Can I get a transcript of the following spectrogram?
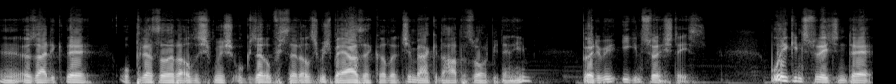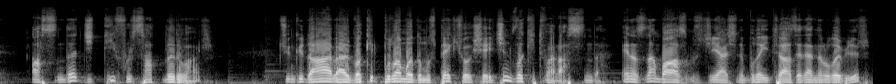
Ee, özellikle o plazalara alışmış, o güzel ofislere alışmış beyaz yakalılar için belki daha da zor bir deneyim. Böyle bir ilginç süreçteyiz. Bu ilginç sürecinde aslında ciddi fırsatları var. Çünkü daha evvel vakit bulamadığımız pek çok şey için vakit var aslında. En azından bazımız için. Yani şimdi buna itiraz edenler olabilir.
